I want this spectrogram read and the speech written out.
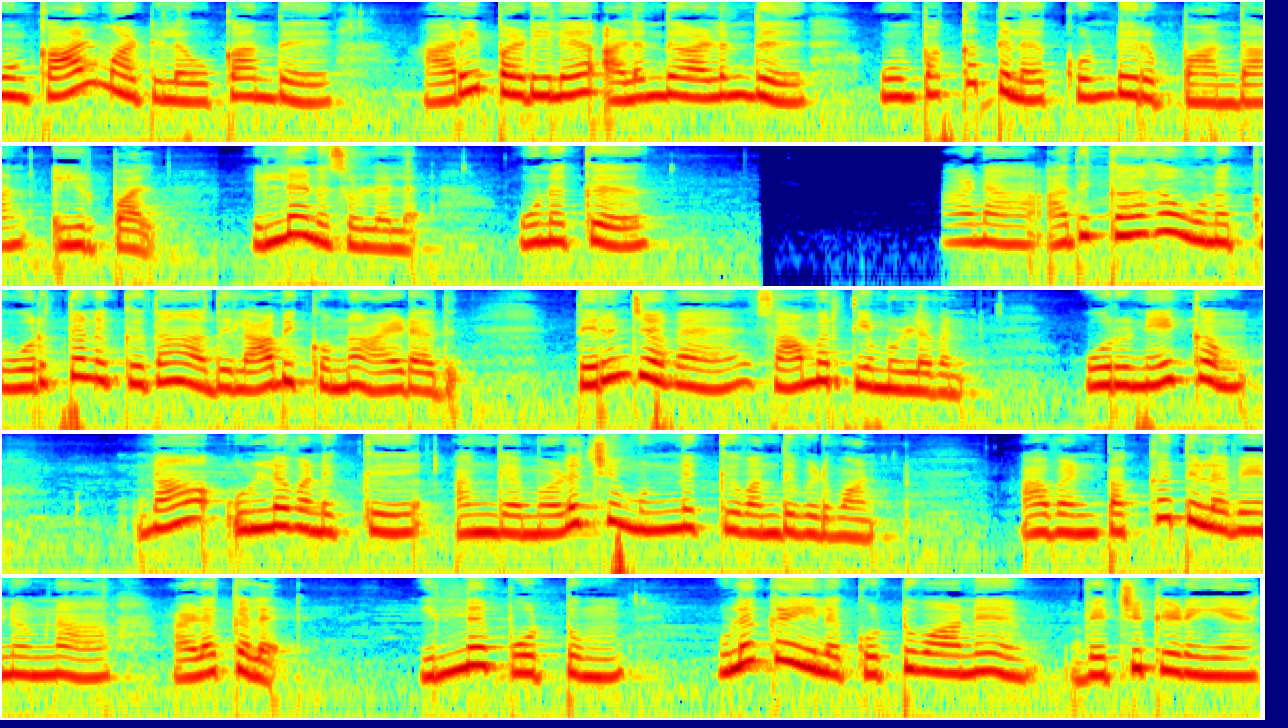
உன் கால் மாட்டில் உட்காந்து அரைப்படியில் அளந்து அளந்து உன் பக்கத்தில் கொண்டு இருப்பான் தான் இருப்பாள். இல்லைன்னு சொல்லலை. உனக்கு ஆனால் அதுக்காக உனக்கு ஒருத்தனுக்கு தான் அது லாபிக்கும்னு ஆயிடாது. தெரிஞ்சவன் சாமர்த்தியம் உள்ளவன் ஒரு நேக்கம் நான் உள்ளவனுக்கு அங்கே முளைச்சி முன்னுக்கு வந்து விடுவான். அவன் பக்கத்தில் வேணும்னா அளக்கலை. இல்லை போட்டும் உலக்கையில் கொட்டுவான்னு வச்சுக்கிடையே.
